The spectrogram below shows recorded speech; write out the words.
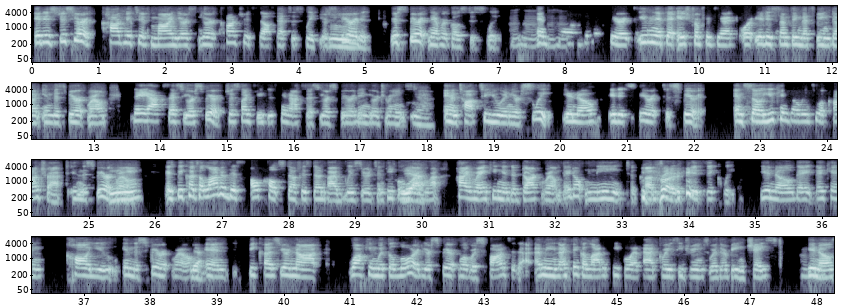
it is just your cognitive mind, your your conscious self that's asleep. Your Mm. spirit is your spirit never goes to sleep. Mhm, And mhm. so the spirit, even if they astral project or it is something that's being done in the spirit realm, they access your spirit, just like Jesus can access your spirit in your dreams Yeah. and talk to you in your sleep. You know, it is spirit to spirit. And so you can go into a contract in the spirit realm. It's because a lot of this occult stuff is done by wizards and people who Yeah. are high ranking in the dark realm. They don't need to come Right. you physically. You know, they they can call you in the spirit realm. Yeah. And because you're not walking with the Lord, your spirit will respond to that. I mean, I think a lot of people have had crazy dreams where they're being chased you Mhm. know,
